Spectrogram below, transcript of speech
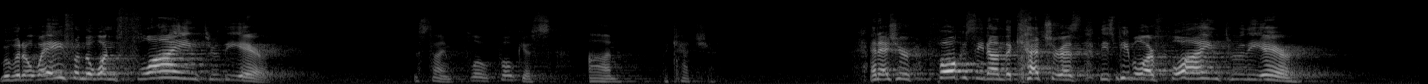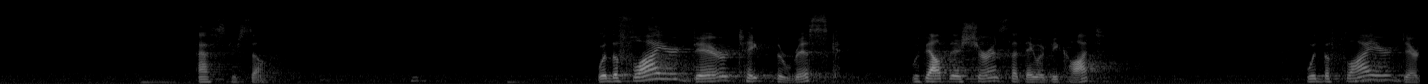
Move it away from the one flying through the air. This time, focus on the catcher. And as you're focusing on the catcher, as these people are flying through the air, Ask yourself Would the flyer dare take the risk without the assurance that they would be caught? Would the flyer dare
